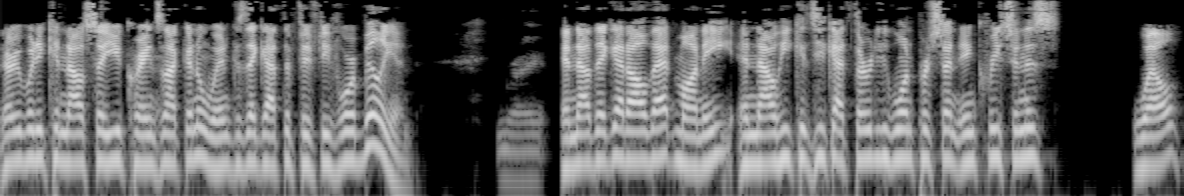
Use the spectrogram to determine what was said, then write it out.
Everybody can now say Ukraine's not going to win because they got the 54 billion. Right. And now they got all that money and now he can, he got 31% increase in his wealth.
